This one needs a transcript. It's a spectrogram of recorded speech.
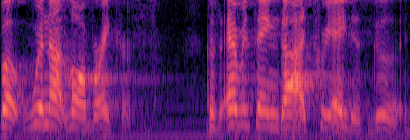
But we're not lawbreakers because everything God created is good.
